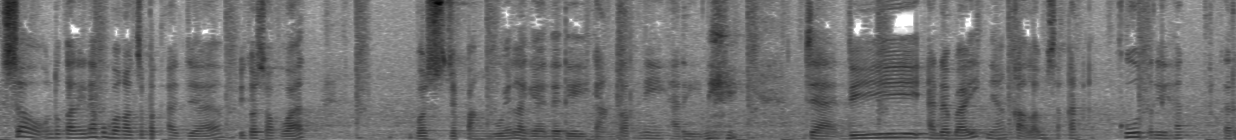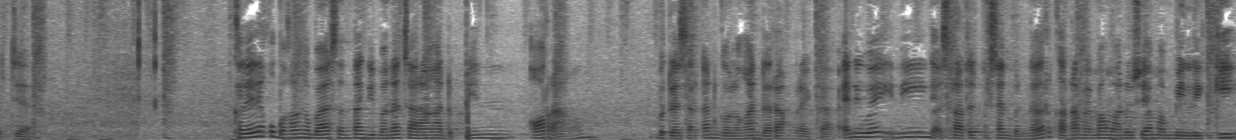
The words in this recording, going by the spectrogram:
So, untuk kali ini aku bakal cepet aja because of what? Bos Jepang gue lagi ada di kantor nih hari ini. Jadi, ada baiknya kalau misalkan aku terlihat bekerja Kali ini aku bakal ngebahas tentang gimana cara ngadepin orang berdasarkan golongan darah mereka. Anyway, ini nggak 100% benar karena memang manusia memiliki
